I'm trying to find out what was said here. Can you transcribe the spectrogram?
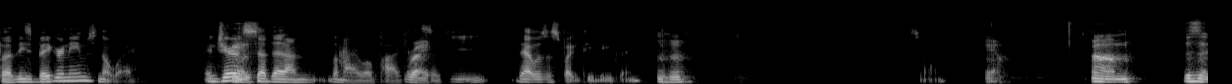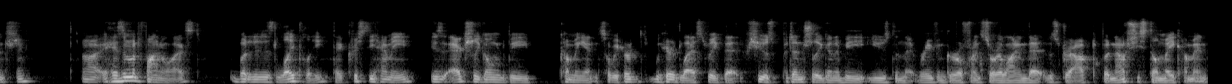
But these bigger names, no way. And Jarrett And- said that on the My World podcast. Right. So he that was a Spike TV thing. Mm-hmm. So yeah, Um, this is interesting. Uh, it hasn't been finalized, but it is likely that Christy Hemme is actually going to be coming in. So we heard we heard last week that she was potentially going to be used in that Raven girlfriend storyline that was dropped, but now she still may come in.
